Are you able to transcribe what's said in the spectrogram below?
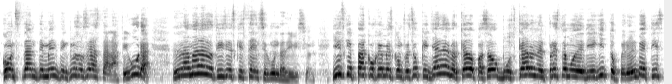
constantemente, incluso ser hasta la figura. La mala noticia es que está en segunda división. Y es que Paco Gémez confesó que ya en el mercado pasado buscaron el préstamo de Dieguito, pero el Betis,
